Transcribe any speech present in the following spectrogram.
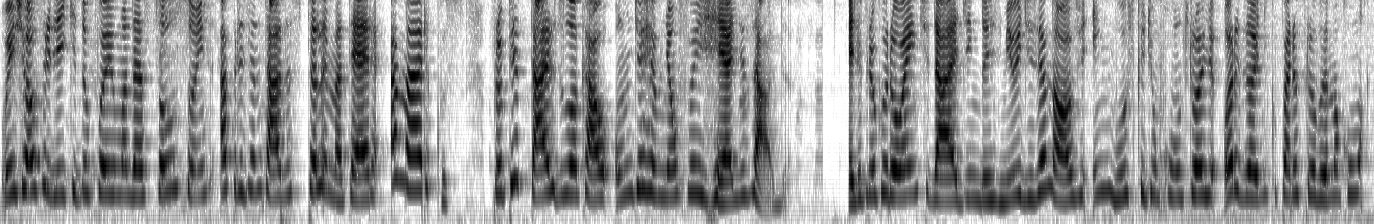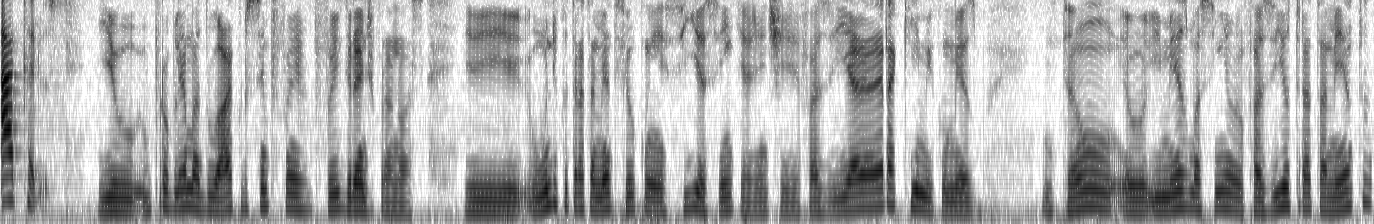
O enxofre líquido foi uma das soluções apresentadas pela Emater a Marcos, proprietário do local onde a reunião foi realizada. Ele procurou a entidade em 2019 em busca de um controle orgânico para o problema com ácaros. E o, o problema do ácaro sempre foi, foi grande para nós. E o único tratamento que eu conhecia, assim, que a gente fazia era, era químico mesmo. Então, eu, e mesmo assim eu fazia o tratamento,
